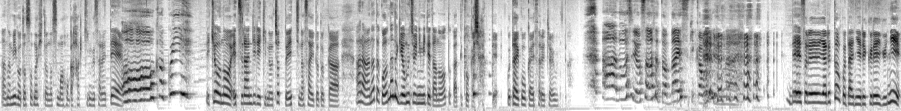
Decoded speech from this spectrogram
あの見事その人のスマホがハッキングされて。おーかっこいいで今日の閲覧履歴のちょっとエッチなサイトとかあらあなたこんなの業務中に見てたのとかってこうガシャって大公開されちゃうあーどうしようサーシャ大好きかもしれない。でそれやるとこうダニエル・クレイグに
